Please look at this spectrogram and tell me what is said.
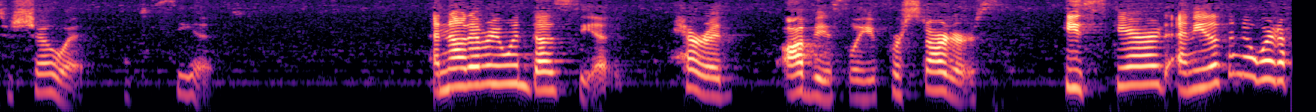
to show it and to see it. And not everyone does see it. Herod, obviously, for starters. He's scared and he doesn't know where to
